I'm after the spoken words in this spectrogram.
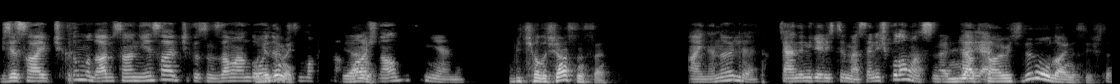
bize sahip çıkılmadı. Abi sana niye sahip çıkılsın? Zamanında oynamışsın. ma- Yani. Maaşını almışsın yani. Bir çalışansın sen. Aynen öyle. Kendini geliştirmezsen iş bulamazsın. Yani Nihat yer- Kahveci'de de oldu aynısı işte.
